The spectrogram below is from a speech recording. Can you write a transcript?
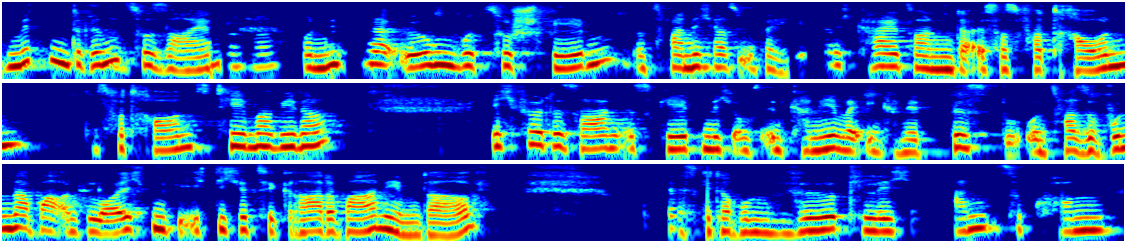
mittendrin zu sein mhm. und nicht mehr irgendwo zu schweben. Und zwar nicht als Überheblichkeit, sondern da ist das Vertrauen, das Vertrauensthema wieder. Ich würde sagen, es geht nicht ums Inkarnieren, weil inkarniert bist du. Und zwar so wunderbar und leuchtend, wie ich dich jetzt hier gerade wahrnehmen darf. Es geht darum, wirklich anzukommen,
